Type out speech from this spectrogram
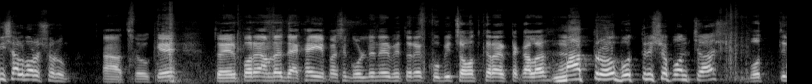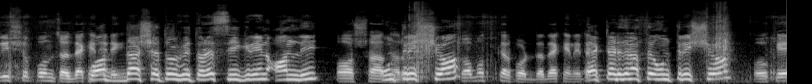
বিশাল বড় শোরুম আচ্ছা ওকে তো এরপরে আমরা দেখাই এই পাশে গোল্ডেনের ভিতরে খুবই চমৎকার একটা কালার মাত্র বত্রিশশো পঞ্চাশ। বত্রিশশো পঞ্চাশ দেখেন পদ্মা সেতুর ভিতরে সি গ্রিন অনলি উনত্রিশশো। চমৎকার পর্দা দেখেন এটা। একটা ডিজাইন আছে উনত্রিশশো। ওকে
